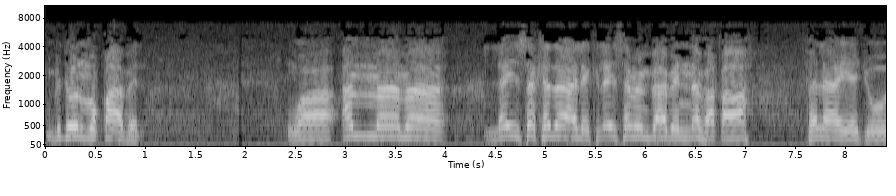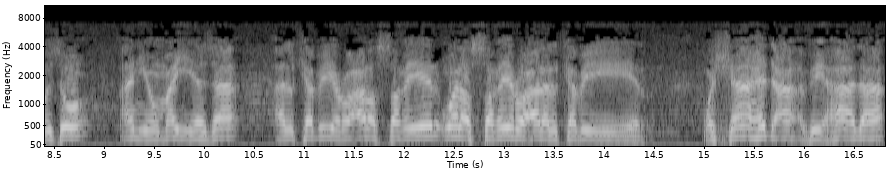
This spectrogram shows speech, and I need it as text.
بدون مقابل. وأما ما ليس كذلك ليس من باب النفقة فلا يجوز أن يميز الكبير على الصغير ولا الصغير على الكبير. والشاهد في هذا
